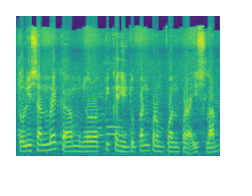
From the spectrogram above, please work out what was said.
Tulisan mereka menyoroti kehidupan perempuan pra-Islam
